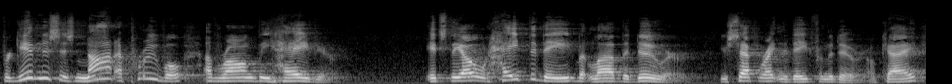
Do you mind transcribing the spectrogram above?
Forgiveness is not approval of wrong behavior. It's the old hate the deed but love the doer. You're separating the deed from the doer, okay?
